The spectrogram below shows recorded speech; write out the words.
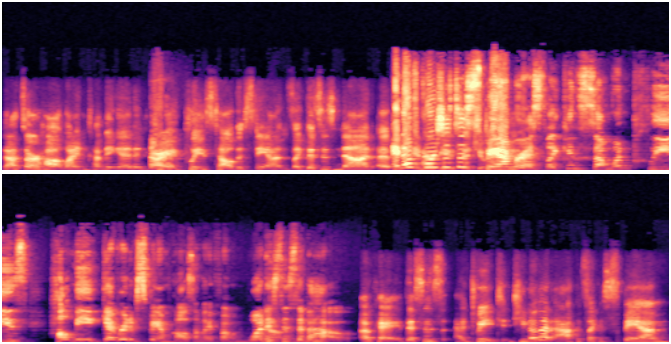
That's our hotline coming in, and Sorry. can you please tell the stands like this is not a and of course, it's a situation. spam risk. Like, can someone please help me get rid of spam calls on my phone? What is No. this about? Okay, this is uh, wait. Do you know that app? It's like a spam.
